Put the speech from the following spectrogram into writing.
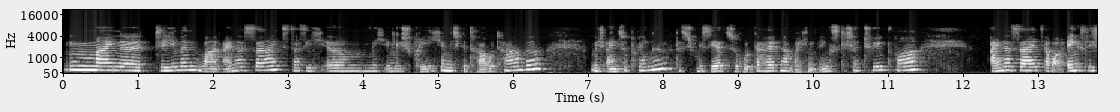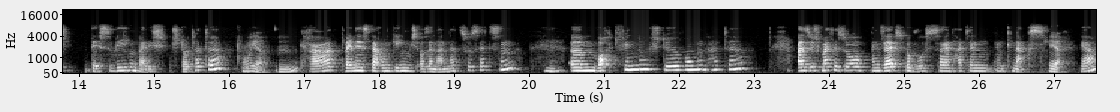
Meine Themen waren einerseits, dass ich ähm, mich in Gespräche nicht getraut habe, mich einzubringen, dass ich mich sehr zurückgehalten habe, weil ich ein ängstlicher Typ war. Einerseits aber auch ängstlich deswegen, weil ich stotterte. Oh ja. Mhm. Gerade wenn es darum ging, mich auseinanderzusetzen. Mhm. Ähm, Wortfindungsstörungen hatte. Also ich merkte so, mein Selbstbewusstsein hatte einen, einen Knacks. Ja. Ja.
